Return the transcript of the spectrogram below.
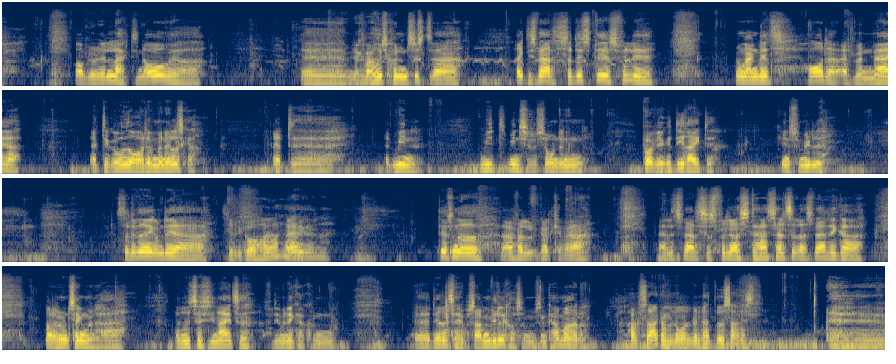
og blev indlagt i Norge, og øh, jeg kan bare huske, at hun synes, det var rigtig svært. Så det, det er selvfølgelig nogle gange lidt hårdt, at man mærker, at det går ud over dem, man elsker. At, øh, at min, mit, min situation, den påvirker direkte ens familie. Så det ved jeg ikke, om det er... Skal vi gå højere her? Ja, vi gør det. Det er jo sådan noget, der i hvert fald godt kan være er lidt svært. Så selvfølgelig også, det har også altid været svært, ikke? Og, når der er nogle ting, man har er nødt til at sige nej til, fordi man ikke har kunnet øh, deltage på samme vilkår som sine kammerater. Har du snakket med nogen om den her dødsangst? Øh,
